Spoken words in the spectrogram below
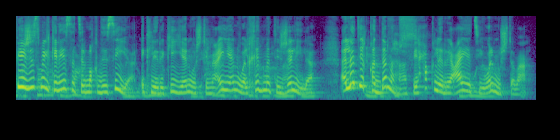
في جسم الكنيسة المقدسية إكليريكيا واجتماعيا والخدمة الجليلة التي قدمها في حقل الرعاية والمجتمع.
